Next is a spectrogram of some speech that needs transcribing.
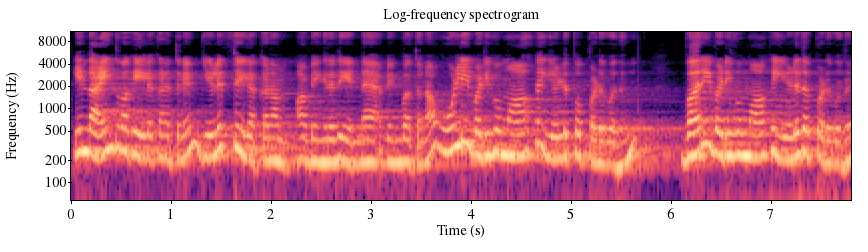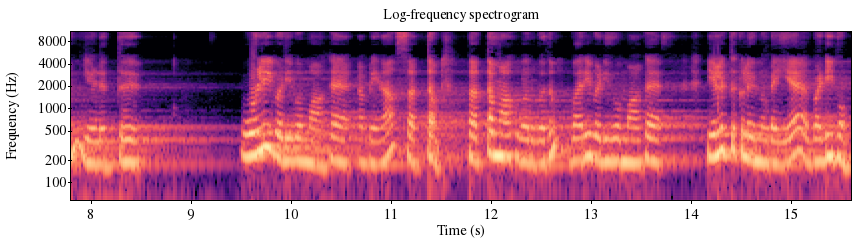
இந்த ஐந்து வகை இலக்கணத்திலையும் எழுத்து இலக்கணம் அப்படிங்கிறது என்ன அப்படின்னு பார்த்தோம்னா ஒளி வடிவமாக எழுப்பப்படுவதும் வரி வடிவமாக எழுதப்படுவதும் எழுத்து. ஒளி வடிவமாக அப்படின்னா சத்தம். சத்தமாக வருவதும் வரி வடிவமாக. எழுத்துக்களினுடைய வடிவம்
